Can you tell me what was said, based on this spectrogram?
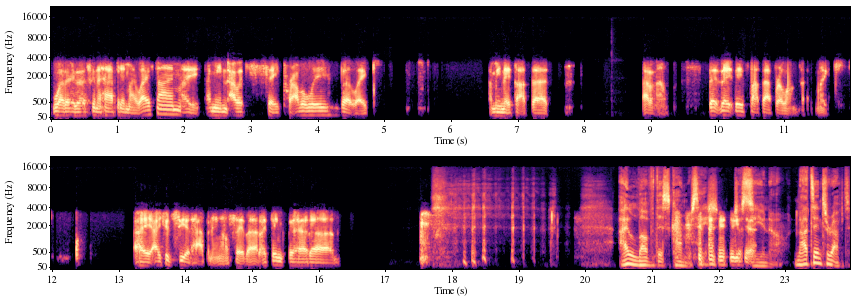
Whether that's going to happen in my lifetime i i mean i would say probably but like i mean they thought that i don't know. They they they've thought that for a long time like i i could see it happening i'll say that. I think that uh I love this conversation, just Yeah. so you know. Not to interrupt,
